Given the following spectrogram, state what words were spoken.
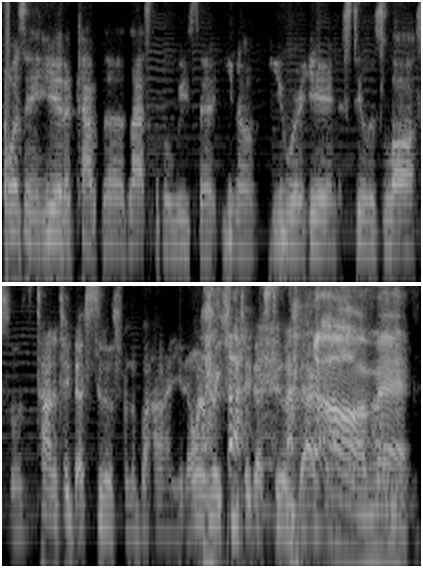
I wasn't here the, cap, the last couple of weeks that you know you were here and the Steelers lost. So it's time to take that Steelers from the behind you. I want to make sure you take that Steelers back. oh man,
